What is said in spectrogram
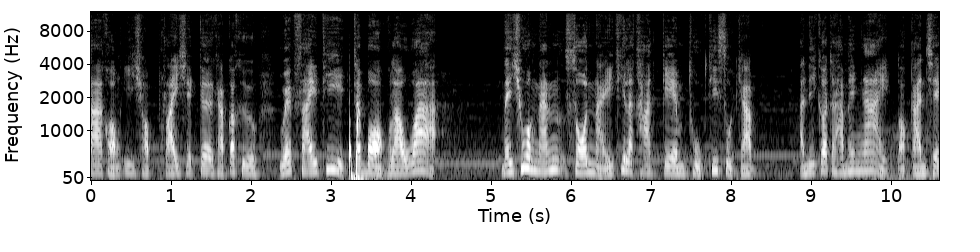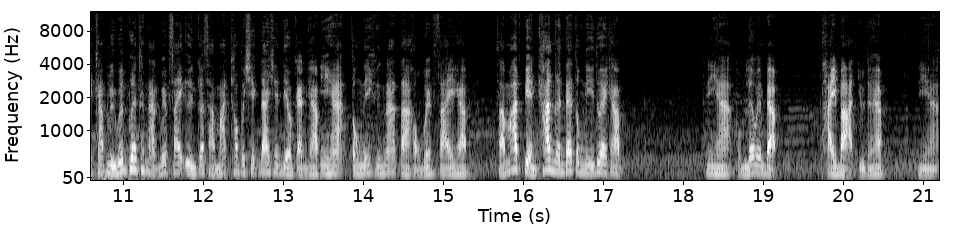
ตาของ eShop Price Checker ครับ ก็คือเว็บไซต์ที่จะบอกเราว่า ในช่วงนั้นโซนไหนที่ราคาเกมถูกที่สุดครับ อันนี้ก็จะทำให้ง่ายต่อการเช็คครับ หรือเพื่อนๆถนัดเว็บไซต์อื่นก็สามารถเข้าไปเช็คได้เช่นเดียวกันครับ นี่ฮะ ตรงนี้คือหน้าตาของเว็บไซต์ครับ สามารถเปลี่ยนค่าเงินได้ตรงนี้ด้วยครับ นี่ฮะ ผมเลือกเป็นแบบไทยบาทอยู่นะครับ นี่ฮะ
